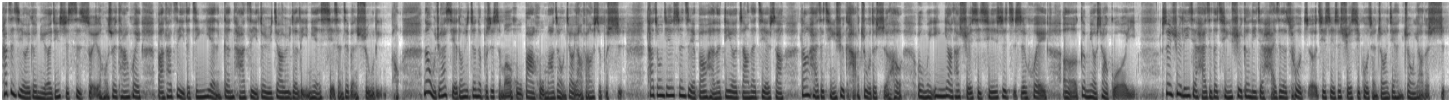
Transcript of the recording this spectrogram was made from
他自己有一个女儿，已经十四岁了，所以他会把他自己的经验跟他自己对于教育的理念写成这本书里。那我觉得他写的东西真的不是什么虎爸虎妈这种教养方式，不是。他中间甚至也包含了第二章在介绍，当孩子情绪卡住的时候，我们硬要他学习，其实是只是会呃更没有效果而已。所以，去理解孩子的情绪，跟理解孩子的挫折，其实也是学习过程中一件很重要的事。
